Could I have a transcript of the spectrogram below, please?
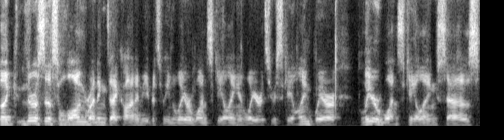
like there's this long running dichotomy between layer one scaling and layer two scaling where layer one scaling says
